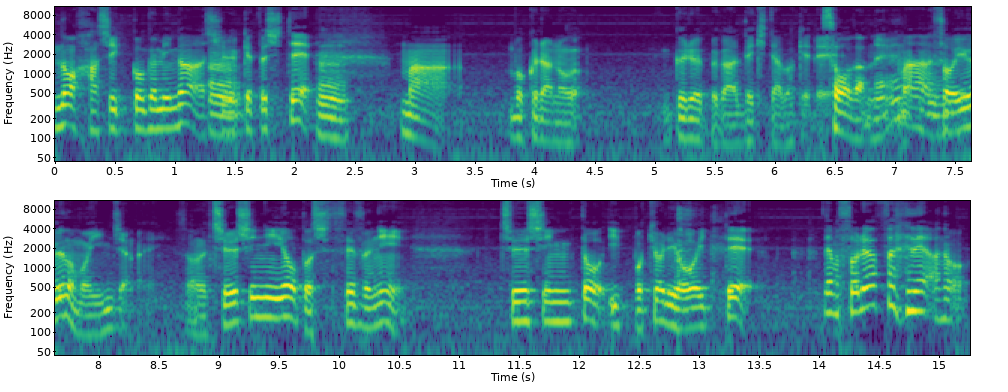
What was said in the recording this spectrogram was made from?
の端っこ組が集結して、うん。まあ僕らのグループができたわけで。そうだね。まあそういうのもいいんじゃない？その中心にいようとせずに中心と一歩距離を置いて でもそれはそれであの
